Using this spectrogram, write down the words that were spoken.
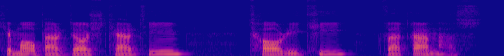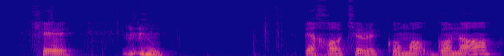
که ما برداشت کردیم تاریکی و غم است که به خاطر گناه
